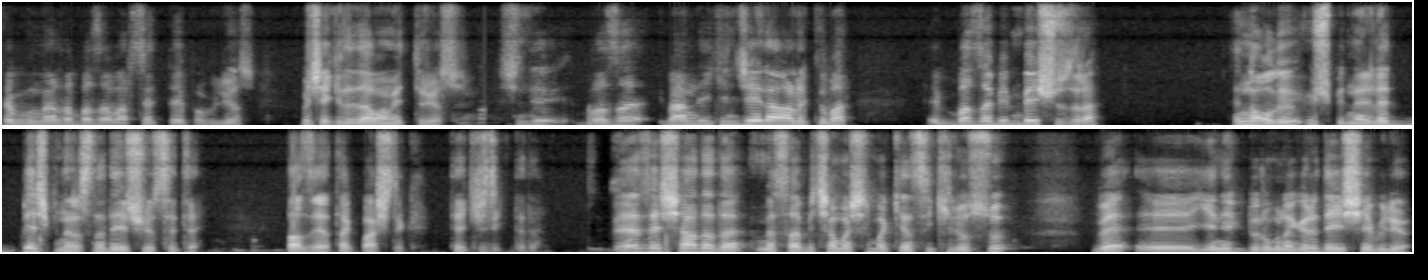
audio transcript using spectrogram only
Tabi bunlarda baza var. Set de yapabiliyoruz. Bu şekilde devam ettiriyoruz. Şimdi baza bende ikinci el ağırlıklı var. E, baza 1500 lira. E, ne oluyor? 3000 lira ile 5000 arasında değişiyor seti. Baza yatak başlık. Tek kişilikte de. Beyaz eşyada da mesela bir çamaşır makinesi kilosu ve e, yenilik durumuna göre değişebiliyor.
